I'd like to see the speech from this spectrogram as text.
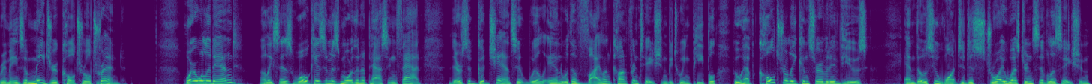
remains a major cultural trend. Where will it end? Well, he says wokeism is more than a passing fad. There's a good chance it will end with a violent confrontation between people who have culturally conservative views and those who want to destroy Western civilization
